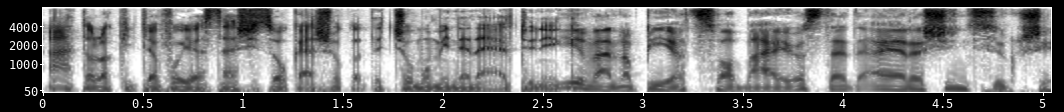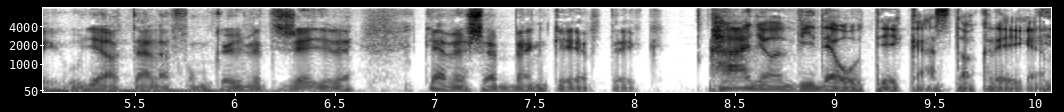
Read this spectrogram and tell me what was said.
átalakítja a fogyasztási szokásokat, egy csomó minden eltűnik. Nyilván a piac szabályoz, tehát erre sincs szükség. Ugye a telefonkönyvet is egyre kevesebben kérték. Hányan videótékáztak régen?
